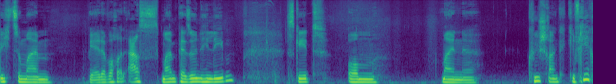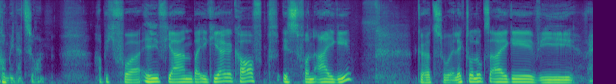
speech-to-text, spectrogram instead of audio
ich zu meinem Bär der Woche aus meinem persönlichen Leben. Es geht um meine Kühlschrank-Gefrierkombination. Habe ich vor elf Jahren bei Ikea gekauft, ist von AEG, gehört zu Electrolux AEG, wie, wer,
